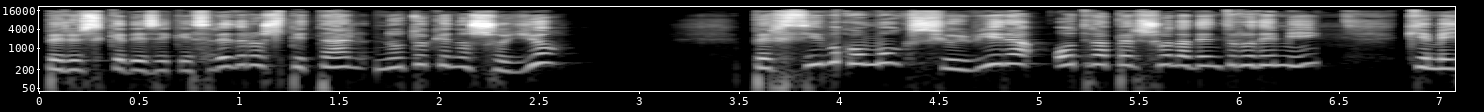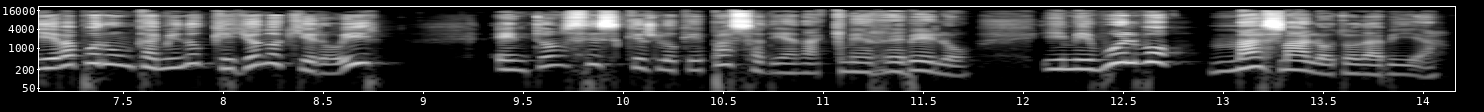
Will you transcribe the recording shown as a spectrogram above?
Pero es que desde que salí del hospital noto que no soy yo. Percibo como si hubiera otra persona dentro de mí que me lleva por un camino que yo no quiero ir. Entonces, ¿qué es lo que pasa, Diana? Que me revelo y me vuelvo más malo todavía.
